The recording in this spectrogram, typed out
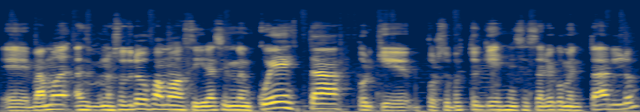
Eh, vamos nosotros vamos a seguir haciendo encuestas, porque por supuesto que es necesario comentarlo.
